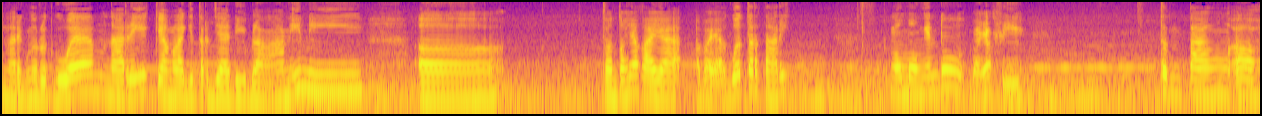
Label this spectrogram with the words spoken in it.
Menarik menurut gue menarik yang lagi terjadi belakangan ini. Uh, contohnya kayak apa ya gue tertarik ngomongin tuh banyak sih tentang uh,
